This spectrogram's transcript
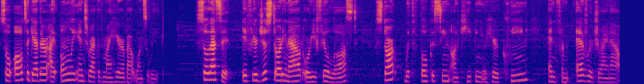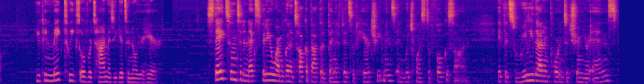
So altogether, I only interact with my hair about once a week. So that's it. If you're just starting out or you feel lost, start with focusing on keeping your hair clean and from ever drying out. You can make tweaks over time as you get to know your hair. Stay tuned to the next video where I'm going to talk about the benefits of hair treatments and which ones to focus on. If it's really that important to trim your ends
